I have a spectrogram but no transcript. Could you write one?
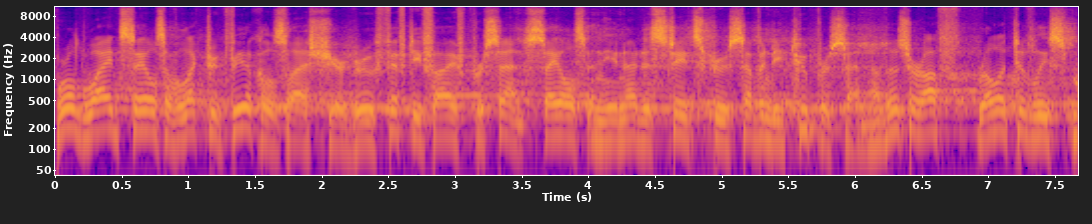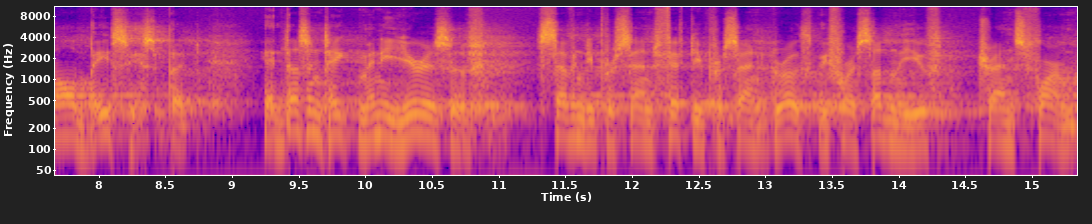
Worldwide sales of electric vehicles last year grew 55%. Sales in the United States grew 72%. Now, those are off relatively small bases, but it doesn't take many years of 70%, 50% growth before suddenly you've transformed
